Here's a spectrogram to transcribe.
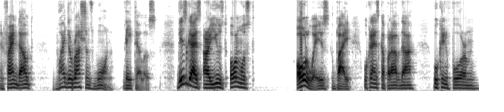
and find out why the Russians won. They tell us. These guys are used almost always by Ukrainska Pravda, Ukrinform,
